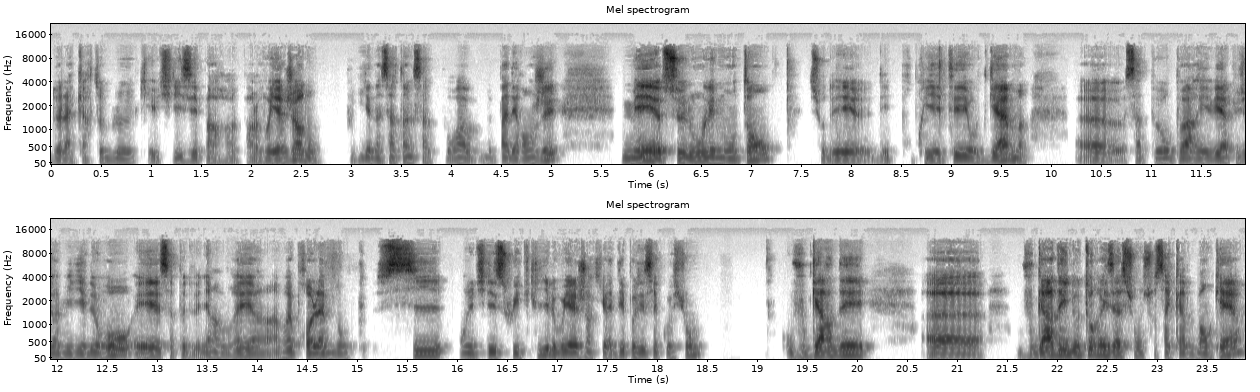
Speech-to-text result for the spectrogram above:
de la carte bleue qui est utilisée par, par le voyageur. Donc, il y en a certains que ça pourra ne pas déranger, mais selon les montants sur des, des propriétés haut de gamme, ça peut, on peut arriver à plusieurs milliers d'euros et ça peut devenir un vrai, un vrai problème. Donc, si on utilise Weekly, le voyageur qui va déposer sa caution, vous gardez, vous gardez une autorisation sur sa carte bancaire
